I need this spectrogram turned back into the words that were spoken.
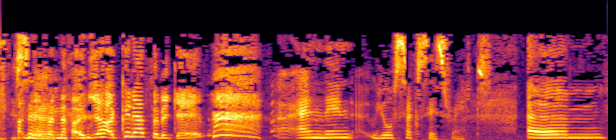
I So- never know. Yeah, it could happen again. And then your success rate. Um,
